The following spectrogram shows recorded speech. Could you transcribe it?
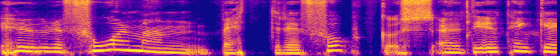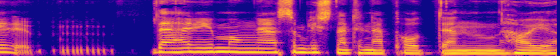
hur får man bättre fokus? Eh, det, jag tänker, det här är ju många som lyssnar till den här podden har ju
